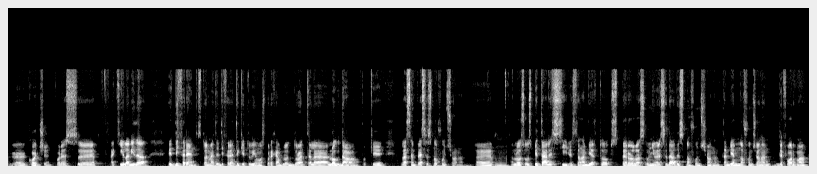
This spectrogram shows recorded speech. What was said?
eh, coche. Por eso aquí la vida es diferente, totalmente diferente que tuvimos, por ejemplo, durante la lockdown, porque las empresas no funcionan. Mm. Los hospitales sí están abiertos, pero las universidades no funcionan. También no funcionan de forma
